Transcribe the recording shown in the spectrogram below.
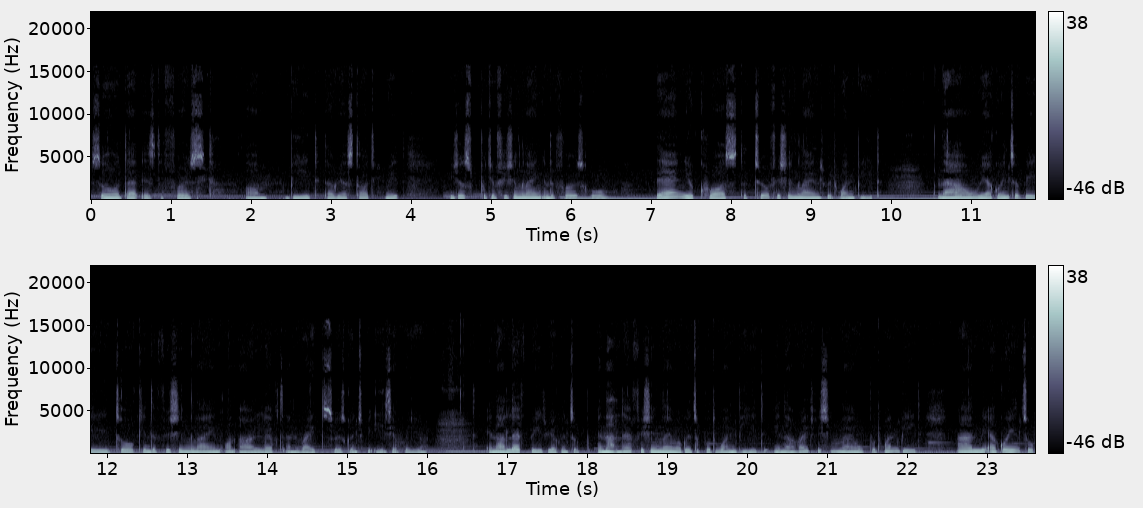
So that is the first um, bead that we are starting with. You just put your fishing line in the first hole then you cross the two fishing lines with one bead. Now we are going to be talking the fishing line on our left and right so it's going to be easier for you in our left bead we are going to in our left fishing line we're going to put one bead. In our right fishing line we'll put one bead. And we are going to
